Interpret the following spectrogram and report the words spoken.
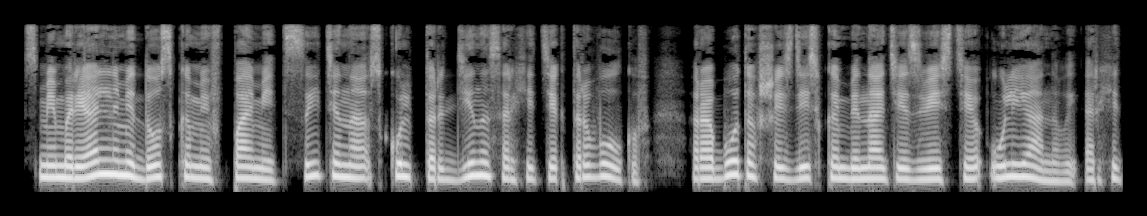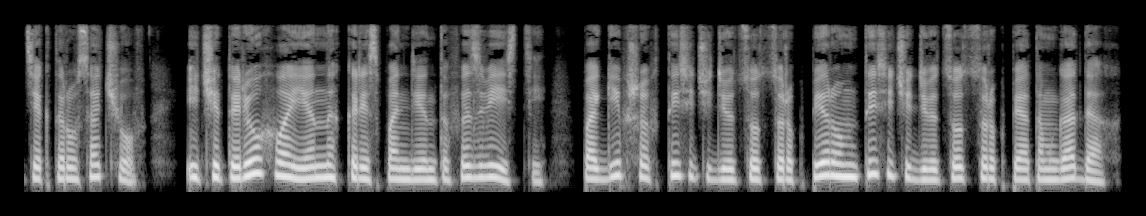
С мемориальными досками в память Сытина скульптор Динас, архитектор Волков, работавший здесь в комбинате «Известия» Ульяновой, архитектор Усачев, и четырех военных корреспондентов «Известий», погибших в 1941-1945 годах.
